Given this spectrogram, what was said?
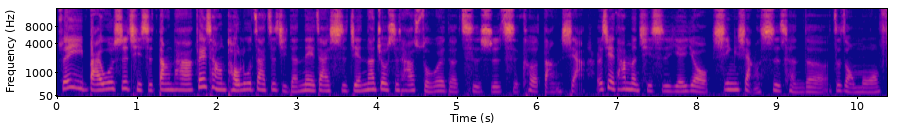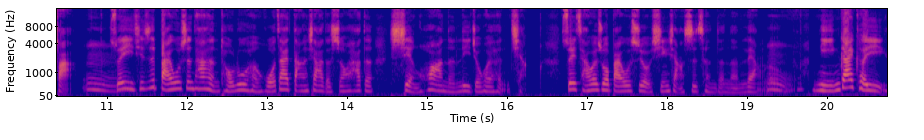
所以白巫师其实当他非常投入在自己的内在世界，那就是他所谓的此时此刻当下。而且他们其实也有心想事成的。这种魔法，嗯，所以其实白巫师他很投入、很活在当下的时候，他的显化能力就会很强，所以才会说白巫师有心想事成的能量了。嗯，你应该可以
